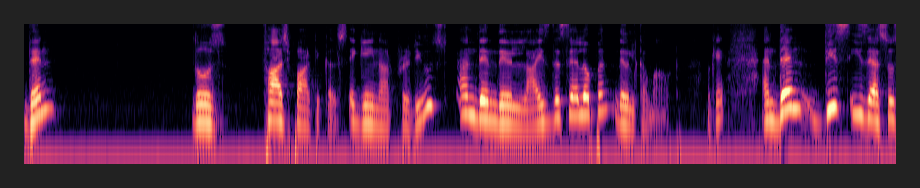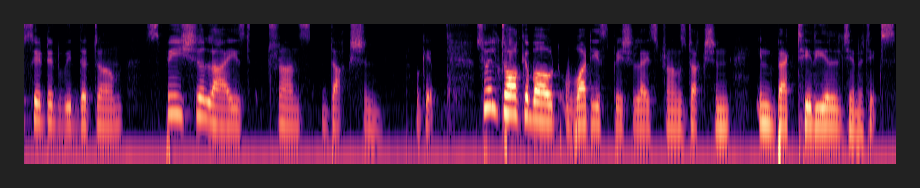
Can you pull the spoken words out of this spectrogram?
then those phage particles again are produced and then they will lyse the cell open, they will come out. Okay, and then this is associated with the term specialized transduction. Okay, so we'll talk about what is specialized transduction in bacterial genetics.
